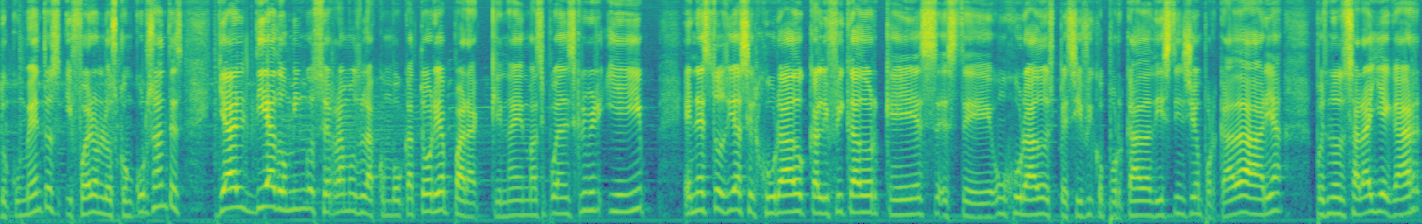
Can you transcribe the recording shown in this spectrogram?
documentos y fueron los concursantes. Ya el día domingo cerramos la convocatoria para que nadie más se pueda inscribir y en estos días el jurado calificador, que es este un jurado específico por cada distinción, por cada área, pues nos hará llegar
